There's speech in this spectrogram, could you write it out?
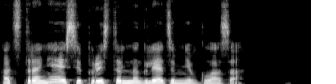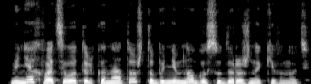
отстраняясь и пристально глядя мне в глаза. Меня хватило только на то, чтобы немного судорожно кивнуть.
